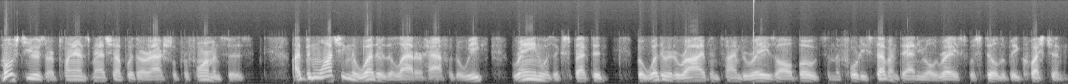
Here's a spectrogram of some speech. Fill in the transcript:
Most years our plans match up with our actual performances. I've been watching the weather the latter half of the week. Rain was expected, but whether it arrived in time to raise all boats in the 47th annual race was still the big question.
